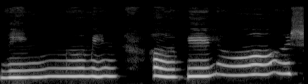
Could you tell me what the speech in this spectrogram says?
വിങ്ങുമിൻ അഭിലാഷത്താൽ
